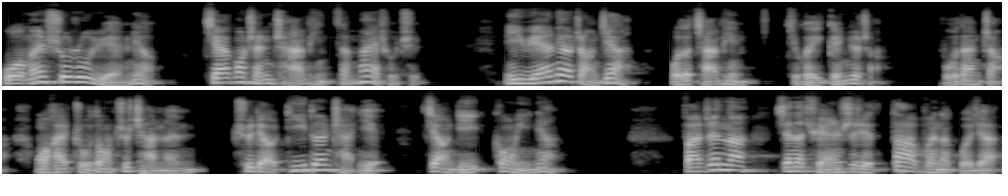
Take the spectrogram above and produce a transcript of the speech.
我们输入原料，加工成产品再卖出去。你原料涨价，我的产品就可以跟着涨。不但涨，我还主动去产能，去掉低端产业，降低供应量。反正呢，现在全世界大部分的国家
